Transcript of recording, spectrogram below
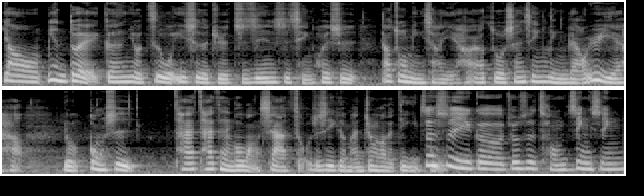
要面对跟有自我意识的觉知这件事情，会是要做冥想也好，要做身心灵疗愈也好，有共识。它它才能够往下走，这是一个蛮重要的第一步。这是一个就是从静心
